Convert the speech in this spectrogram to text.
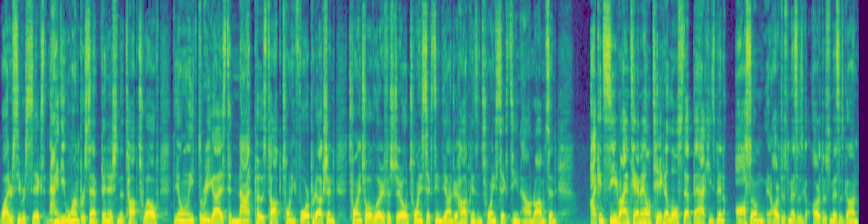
wide receiver six, 91% finish in the top 12. The only three guys to not post top 24 production: 2012 Larry Fitzgerald. Fitzgerald, 2016 DeAndre Hopkins, and 2016 Allen Robinson. I can see Ryan Tannehill taking a little step back. He's been awesome, and Arthur Smith is Arthur Smith is gone.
